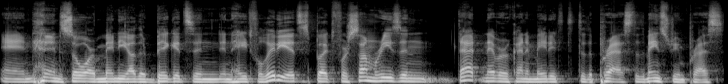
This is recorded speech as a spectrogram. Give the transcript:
and, and so are many other bigots and, and hateful idiots, but for some reason, that never kind of made it to the press, to the mainstream press.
